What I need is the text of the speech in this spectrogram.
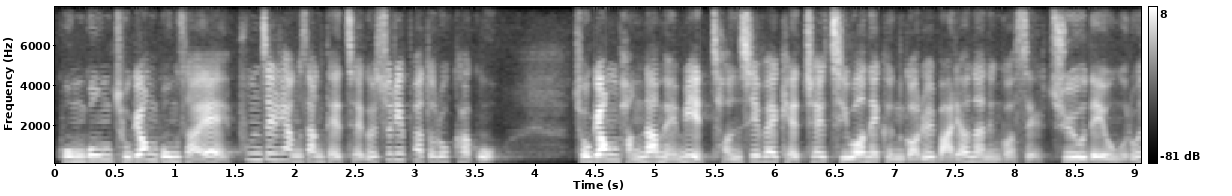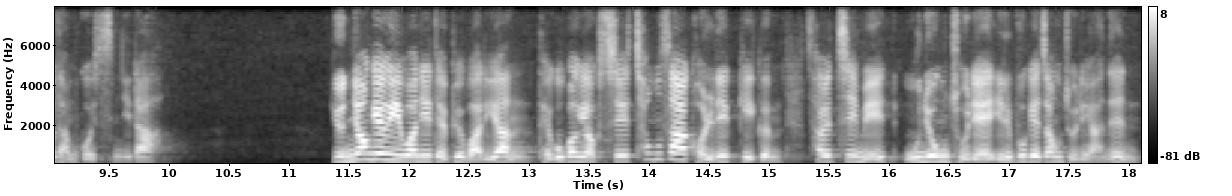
공공조경공사의 품질 향상 대책을 수립하도록 하고 조경 박람회 및 전시회 개최 지원의 근거를 마련하는 것을 주요 내용으로 담고 있습니다. 윤영애 의원이 대표 발의한 대구광역시 청사 건립기금 설치 및 운용 조례 일부 개정 조례안은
